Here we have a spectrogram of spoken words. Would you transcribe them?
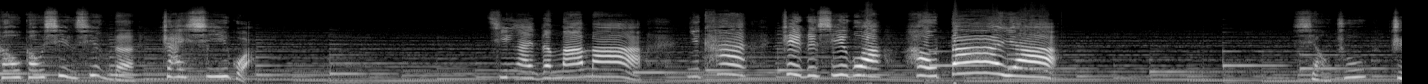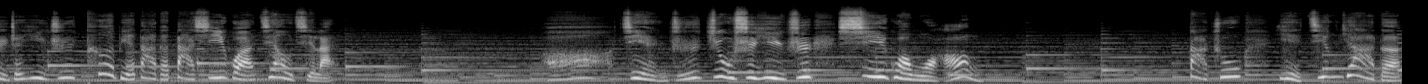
高高兴兴地摘西瓜。亲爱的妈妈，你看这个西瓜好大呀！小猪指着一只特别大的大西瓜叫起来：“，简直就是一只西瓜王！”大猪也惊讶地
